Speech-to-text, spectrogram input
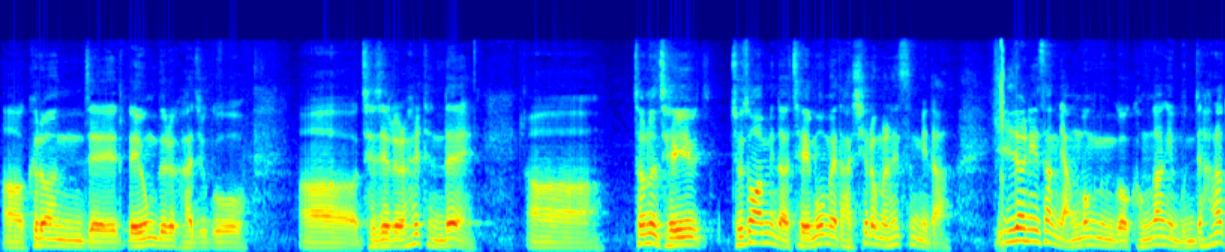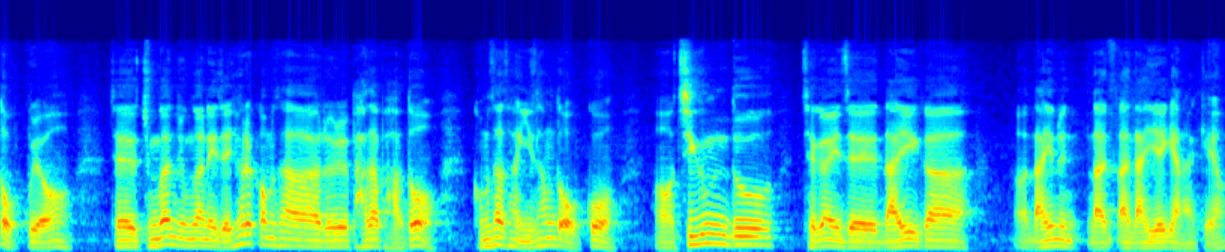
어, 그런 이제 내용들을 가지고 어, 제재를 할 텐데 어, 저는 제 죄송합니다. 제 몸에 다 실험을 했습니다. 1년 이상 약 먹는 거 건강에 문제 하나도 없고요. 제 중간중간에 이제 혈액 검사를 받아 봐도 검사상 이상도 없고 어, 지금도 제가 이제 나이가 어, 나이는 나, 나 이 얘기 안 할게요.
